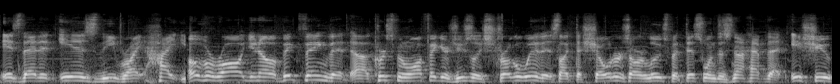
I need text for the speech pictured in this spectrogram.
is that it is the right height. Overall, you know, a big thing that uh, Chris Benoit figures usually struggle with is like the shoulders are loose, but this one does not have that issue.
